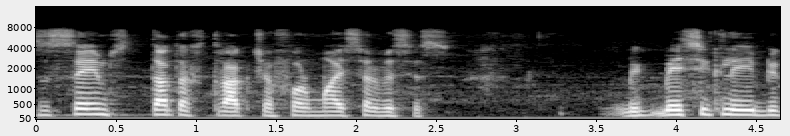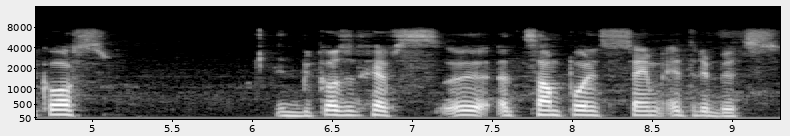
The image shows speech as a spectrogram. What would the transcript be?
the same data structure for my services. Basically because because it has uh, at some point same attributes.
